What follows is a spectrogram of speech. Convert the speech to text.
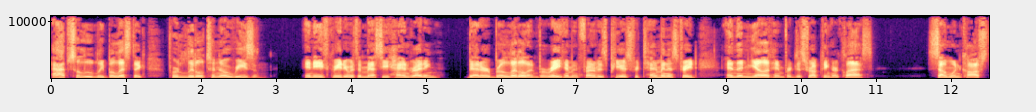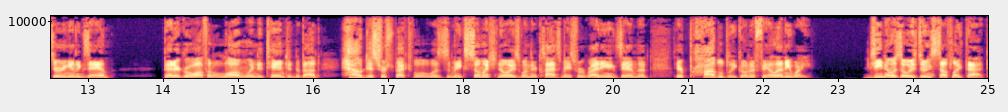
absolutely ballistic for little to no reason. An eighth grader with a messy handwriting? Better belittle and berate him in front of his peers for 10 minutes straight and then yell at him for disrupting her class. Someone coughs during an exam? Better go off on a long winded tangent about how disrespectful it was to make so much noise when their classmates were writing an exam that they're probably going to fail anyway. Gina was always doing stuff like that.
